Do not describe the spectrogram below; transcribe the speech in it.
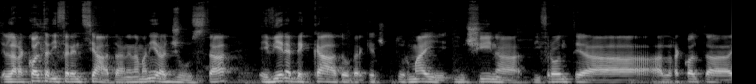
la raccolta differenziata nella maniera giusta e viene beccato perché ormai in Cina di fronte a, alla raccolta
